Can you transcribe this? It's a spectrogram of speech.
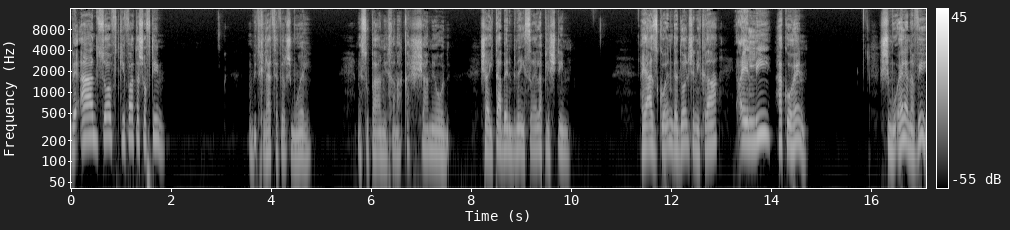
ועד סוף תקיפת השופטים. ובתחילת ספר שמואל מסופר על מלחמה קשה מאוד שהייתה בין בני ישראל לפלישתים. היה אז כהן גדול שנקרא עלי הכהן. שמואל הנביא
